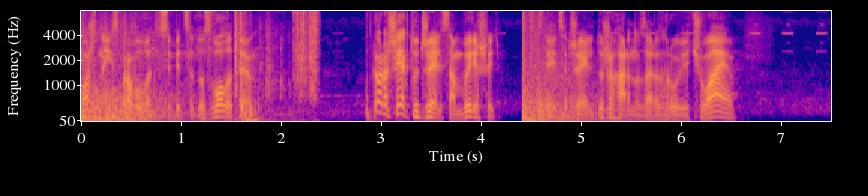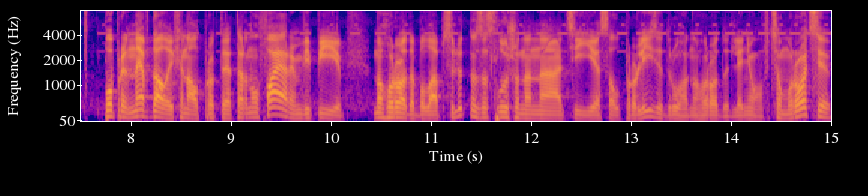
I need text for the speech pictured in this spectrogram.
можна і спробувати собі це дозволити. Коротше, як тут Джель сам вирішить. Здається, Джель дуже гарно зараз гру відчуває. Попри невдалий фінал проти Eternal Fire, MVP нагорода була абсолютно заслужена на цій ESL Pro Лізі. Друга нагорода для нього в цьому році.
